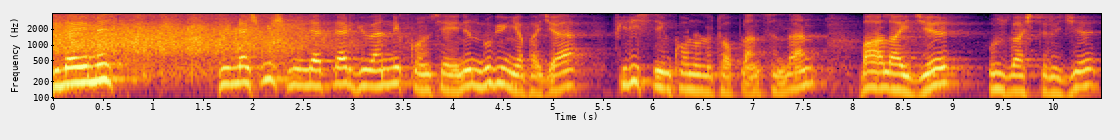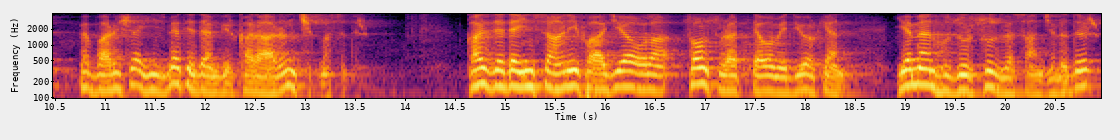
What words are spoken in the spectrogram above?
Dileğimiz Birleşmiş Milletler Güvenlik Konseyi'nin bugün yapacağı Filistin konulu toplantısından bağlayıcı, uzlaştırıcı ve barışa hizmet eden bir kararın çıkmasıdır. Gazze'de insani facia olan son sürat devam ediyorken Yemen huzursuz ve sancılıdır.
